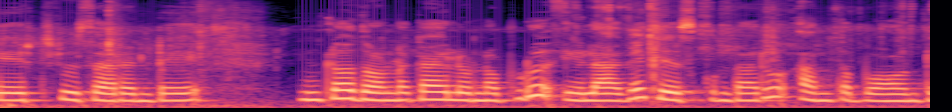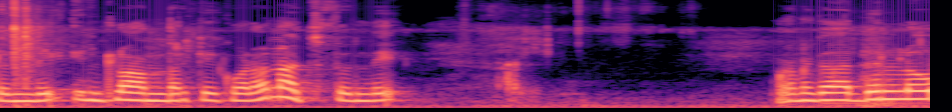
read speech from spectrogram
టేస్ట్ చూసారంటే ఇంట్లో దొండకాయలు ఉన్నప్పుడు ఇలాగే చేసుకుంటారు. అంత బాగుంటుంది. ఇంట్లో అందరికీ కూడా నచ్చుతుంది. మన గార్డెన్లో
